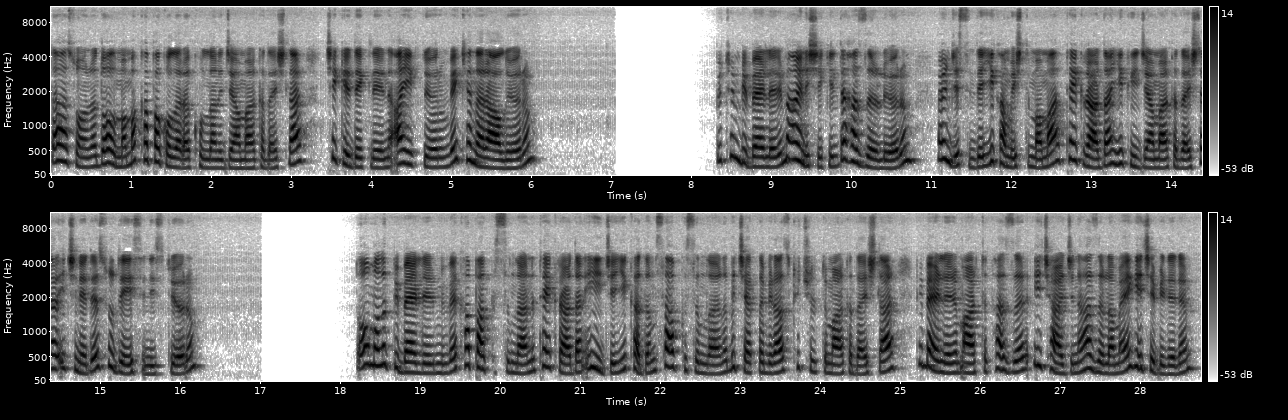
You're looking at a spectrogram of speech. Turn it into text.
Daha sonra dolmama kapak olarak kullanacağım arkadaşlar. Çekirdeklerini ayıklıyorum ve kenara alıyorum. Bütün biberlerimi aynı şekilde hazırlıyorum. Öncesinde yıkamıştım ama tekrardan yıkayacağım arkadaşlar. İçine de su değsin istiyorum. Dolmalık biberlerimi ve kapak kısımlarını tekrardan iyice yıkadım. Sap kısımlarını bıçakla biraz küçülttüm arkadaşlar. Biberlerim artık hazır. İç harcını hazırlamaya geçebilirim.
